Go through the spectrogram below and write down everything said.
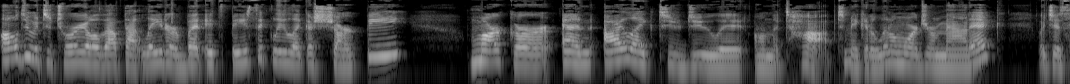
I'll do a tutorial about that later, but it's basically like a Sharpie marker, and I like to do it on the top to make it a little more dramatic, which is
